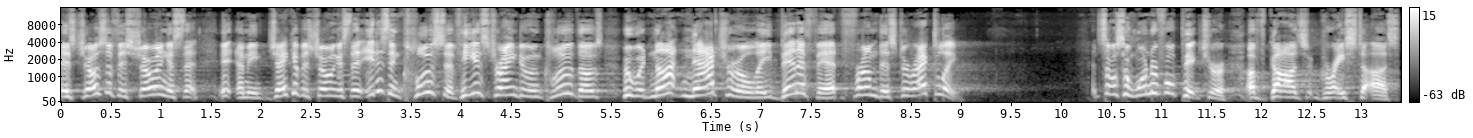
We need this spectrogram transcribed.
is Joseph is showing us that, it, I mean, Jacob is showing us that it is inclusive. He is trying to include those who would not naturally benefit from this directly. It's a wonderful picture of God's grace to us.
